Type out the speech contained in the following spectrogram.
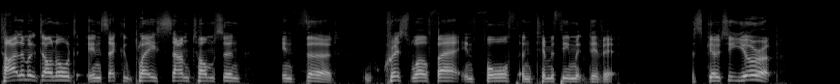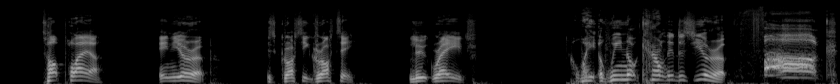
Tyler McDonald in second place, Sam Thompson in third, Chris Welfare in fourth, and Timothy McDivitt. Let's go to Europe. Top player in Europe is Grotty Grotty, Luke Rage. Wait, are we not counted as Europe? Fuck!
